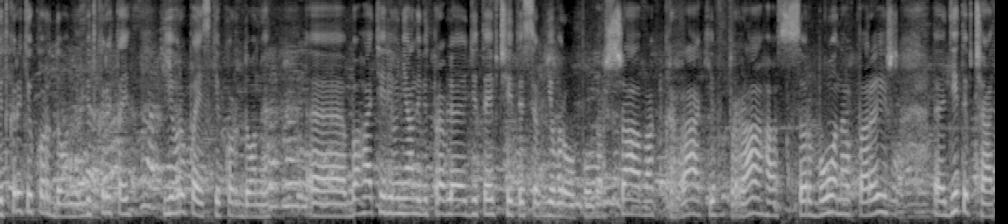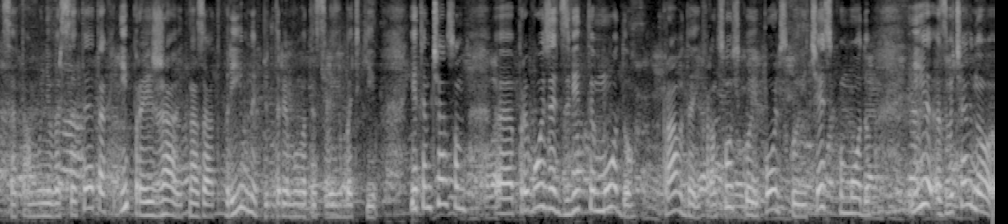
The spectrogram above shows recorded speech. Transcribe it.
Відкриті кордони, відкриті європейські кордони. Е, Багаті рівняни відправляють дітей вчитися в Європу. Варшава, Краків, Прага, Сорбона, Париж. Е, Діти вчаться там в університетах і приїжджають назад в Рівне підтримувати своїх батьків. І тим часом е, привозять звідти моду, правда, і французьку, і польську, і чеську моду. І, звичайно,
